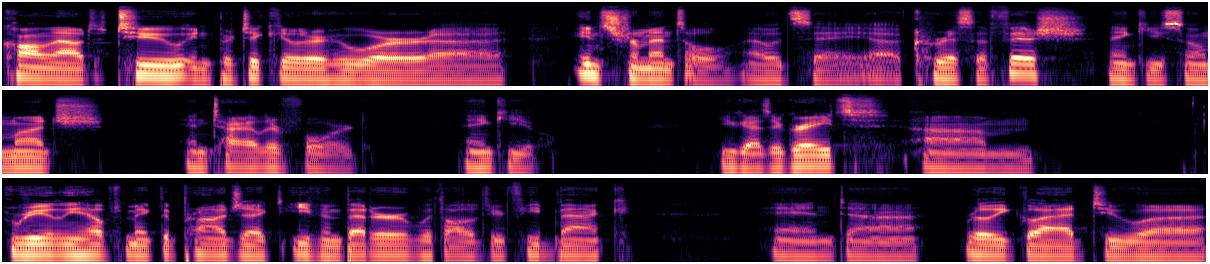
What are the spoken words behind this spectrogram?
call out two in particular who were uh, instrumental, I would say. Uh, Carissa Fish, thank you so much. And Tyler Ford, thank you. You guys are great. Um, really helped make the project even better with all of your feedback. And uh, really glad to uh,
